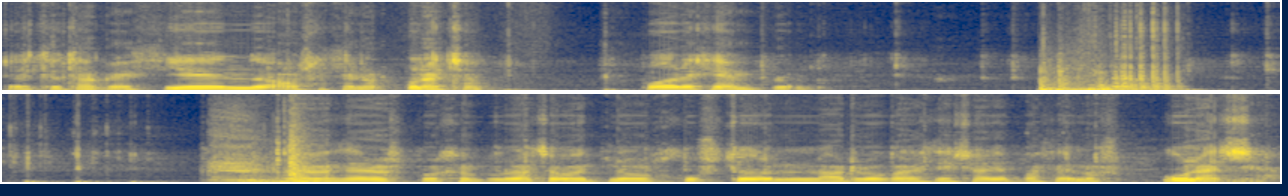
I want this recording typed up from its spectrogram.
Esto está creciendo. Vamos a hacer un hacha, por ejemplo. Vamos a hacernos, por ejemplo, un hacha porque tenemos justo la roca necesaria para hacernos un hacha.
